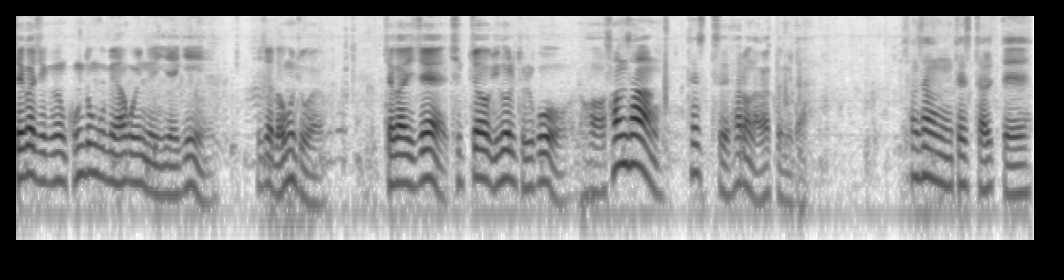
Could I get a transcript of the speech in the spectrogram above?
제가 지금 공동 구매하고 있는 이 액이 진짜 너무 좋아요. 제가 이제 직접 이걸 들고 어, 선상 테스트 하러 나갈 겁니다. 선상 테스트 할 때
